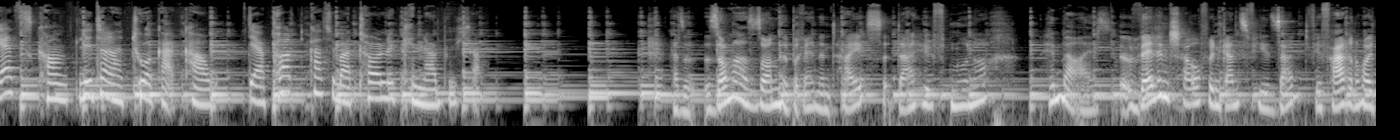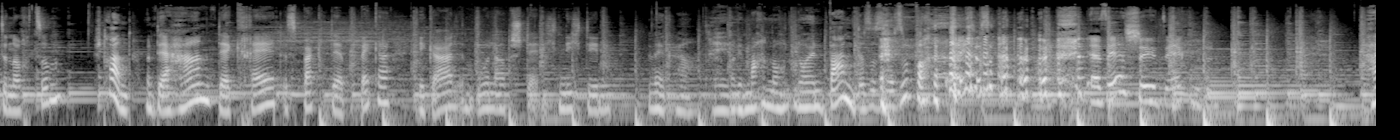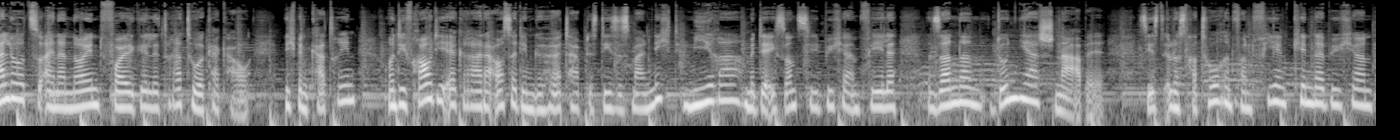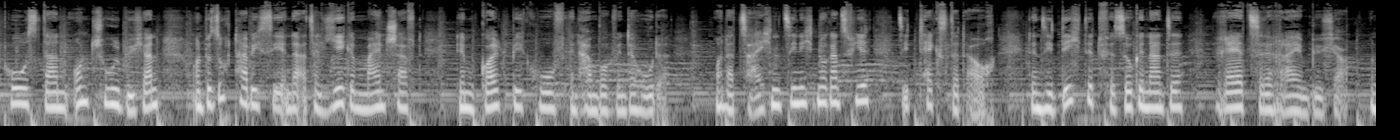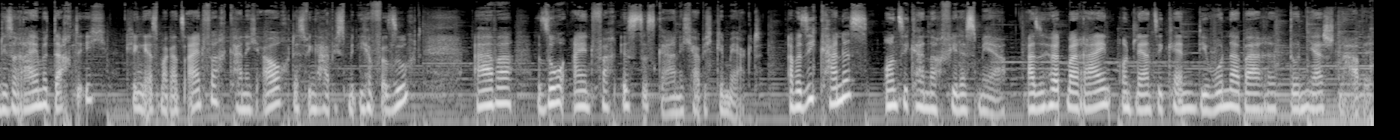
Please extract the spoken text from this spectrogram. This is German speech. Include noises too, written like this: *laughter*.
Jetzt kommt Literaturkakao, der Podcast über tolle Kinderbücher. Also Sommersonne brennend heiß, da hilft nur noch Himbeereis. Wellenschaufeln, ganz viel Sand. Wir fahren heute noch zum Strand. Und der Hahn, der kräht, es backt der Bäcker. Egal, im Urlaub stelle ich nicht den Wecker. Hey, und wir machen noch einen neuen Band, das ist ja super. *laughs* ja, sehr schön, sehr gut. Hallo zu einer neuen Folge Literaturkakao. Ich bin Katrin und die Frau, die ihr gerade außerdem gehört habt, ist dieses Mal nicht Mira, mit der ich sonst die Bücher empfehle, sondern Dunja Schnabel. Sie ist Illustratorin von vielen Kinderbüchern, Postern und Schulbüchern und besucht habe ich sie in der Ateliergemeinschaft im Goldbeekhof in Hamburg-Winterhude. Und da zeichnet sie nicht nur ganz viel, sie textet auch, denn sie dichtet für sogenannte Rätselreimbücher. Und diese Reime, dachte ich, klingen erstmal ganz einfach, kann ich auch, deswegen habe ich es mit ihr versucht. Aber so einfach ist es gar nicht, habe ich gemerkt. Aber sie kann es und sie kann noch vieles mehr. Also hört mal rein und lernt sie kennen, die wunderbare Dunja Schnabel.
